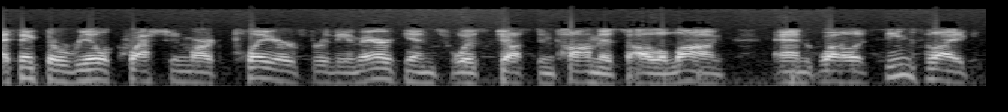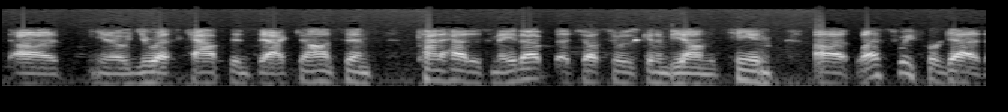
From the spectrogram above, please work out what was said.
I think the real question mark player for the Americans was Justin Thomas all along. And while it seems like uh, you know U.S. captain Zach Johnson kind of had his made up that Justin was going to be on the team, uh, lest we forget,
